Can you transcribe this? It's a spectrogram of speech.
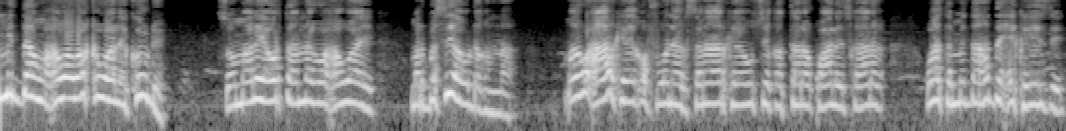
middan waxa waa ka waalay kow dheh soomaaliya horta annaga waxa waaye marba sidaa u dhaqanaa mar waxaa arkaya qof wanaagsanaa arkaya u sii qatara kuhalayska arag. Waata middan hadda xekayeese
